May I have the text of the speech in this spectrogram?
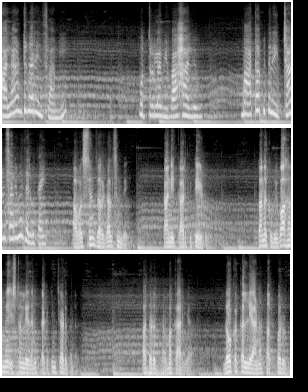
అలా అంటున్నారేం స్వామి? పుత్రుల వివాహాలు మాతాపితల ఇచ్ఛానుసారమే జరుగుతాయి. అవశ్యం జరగాల్సిందే. కానీ కార్తికేయుడు తనకు వివాహమే ఇష్టం లేదని ప్రకటించాడు కదా. అతడు ధర్మకార్య లోక కళ్యాణ తత్పరుడు.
